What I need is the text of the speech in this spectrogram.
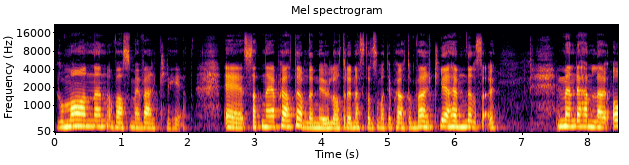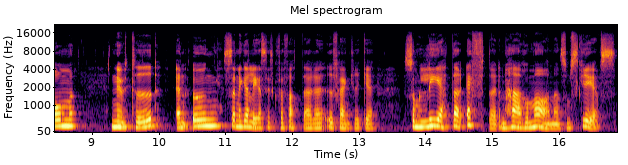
romanen och vad som är verklighet. Eh, så att när jag pratar om den nu låter det nästan som att jag pratar om verkliga händelser. Men det handlar om nutid, en ung senegalesisk författare i Frankrike som letar efter den här romanen som skrevs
